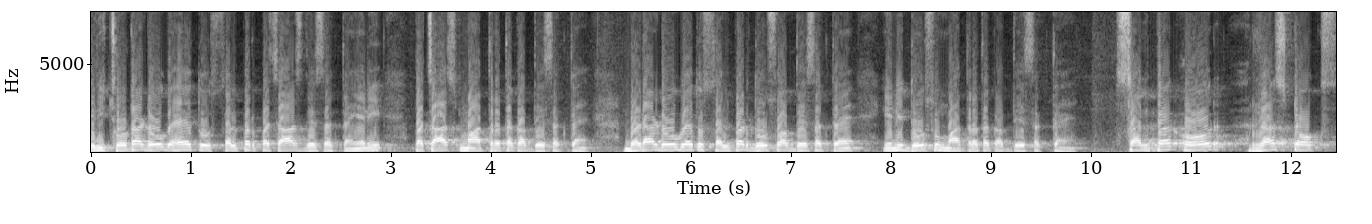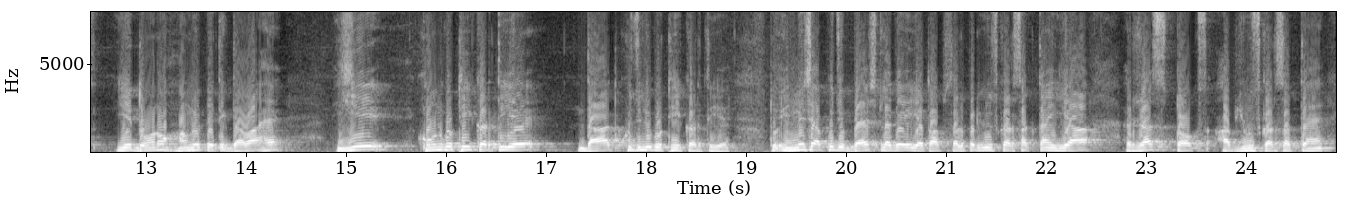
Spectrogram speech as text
यदि छोटा डोग है तो सल्फ़र 50 दे सकते हैं, यानी 50 मात्रा तक आप दे सकते हैं। बड़ा डोग है तो सल्फ़र 200 आप दे सकते हैं, यानी 200 मात्रा तक आप दे सकते हैं। सल्फ़र और रसटॉक्स, ये दोनों होम्योपैथिक दवा है। ये खून को ठीक करती है, दांत खुजली को ठीक करती है। तो इनमें से आपको जो बेस्ट लगे, या तो आप सल्फ़र यूज़ कर सकते हैं, या रस टॉक्स आप यूज़ कर सकते हैं।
